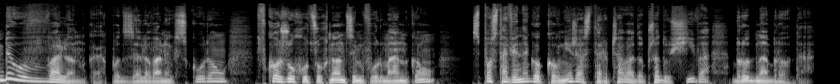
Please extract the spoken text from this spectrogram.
Był w walonkach podzelowanych skórą, w kożuchu cuchnącym furmanką, z postawionego kołnierza sterczała do przodu siwa, brudna broda.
